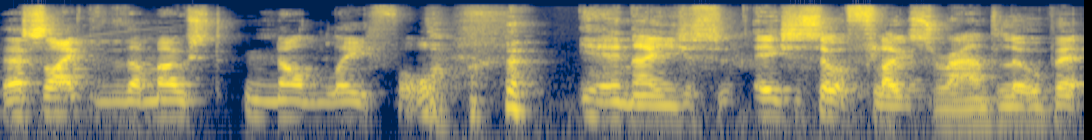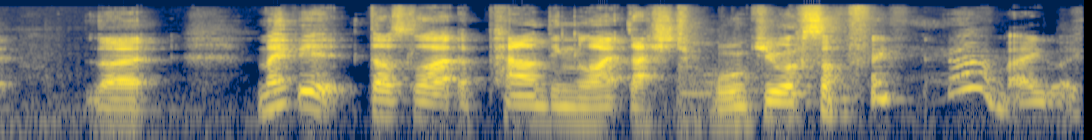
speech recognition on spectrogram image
that's like the most non lethal. Yeah, no, you just it just sort of floats around a little bit. Like maybe it does like a pounding light dash towards you or something. oh, maybe.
